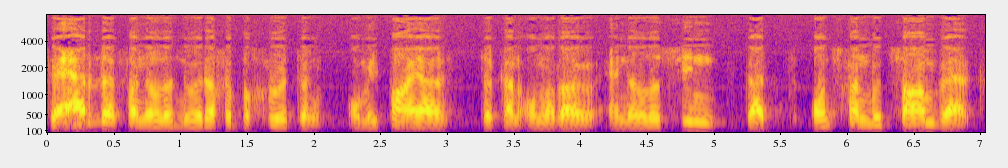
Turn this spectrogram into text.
derde van hulle nodige begroting om die paaie te kan onderhou en hulle sien dat ons gaan moet saamwerk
